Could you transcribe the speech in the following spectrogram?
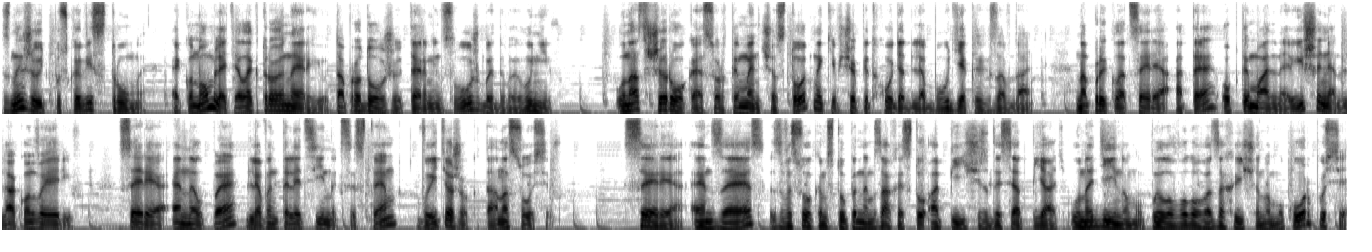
знижують пускові струми, економлять електроенергію та продовжують термін служби двигунів. У нас широкий асортимент частотників, що підходять для будь-яких завдань. Наприклад, серія АТ оптимальне рішення для конвеєрів, серія НЛП для вентиляційних систем, витяжок та насосів. Серія НЗС з високим ступенем захисту API-65 у надійному пиловологозахищеному корпусі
